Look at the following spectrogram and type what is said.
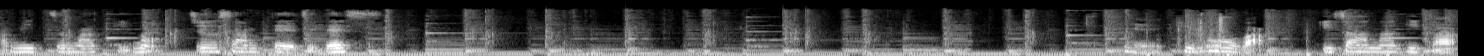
紙つまきの13ページです。昨日は、イザナギが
